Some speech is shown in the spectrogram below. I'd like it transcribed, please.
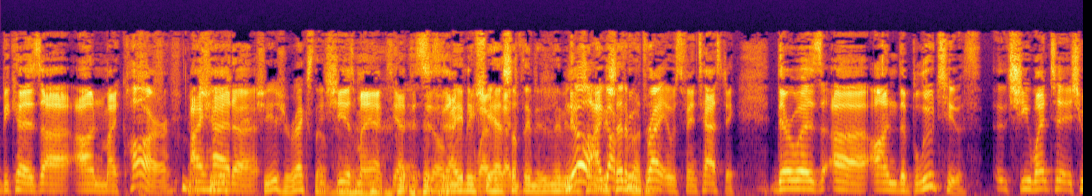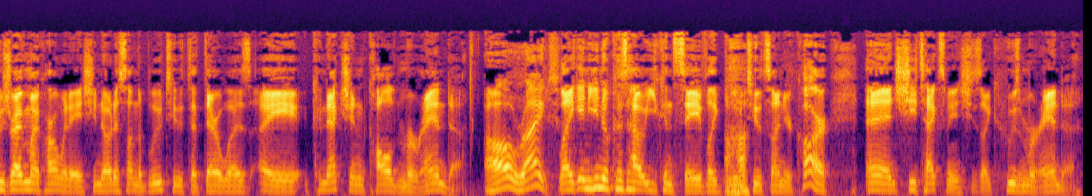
because uh, on my car I had is, a she is your ex though. She is my ex. Yeah, this is exactly maybe she has something to- maybe no, there's something I got said proved right. It was fantastic. There was uh, on the Bluetooth. She went to. She was driving my car one day, and she noticed on the Bluetooth that there was a connection called Miranda. Oh right. Like, and you know, because how you can save like Uh-huh. Bluetooths on your car. And she texts me, and she's like, "Who's Miranda?"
